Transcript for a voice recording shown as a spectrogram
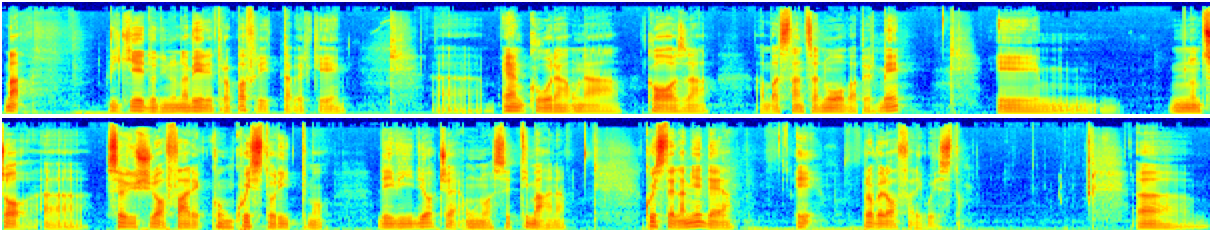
ma vi chiedo di non avere troppa fretta perché uh, è ancora una cosa abbastanza nuova per me e mm, non so uh, se riuscirò a fare con questo ritmo dei video, cioè uno a settimana. Questa è la mia idea e proverò a fare questo. Uh,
